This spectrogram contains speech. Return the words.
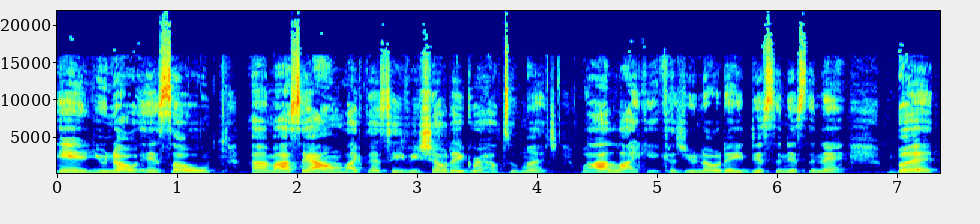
and you know, and so um, I say I don't like that TV show. They growl too much. Well, I like it because you know they this and this and that. But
